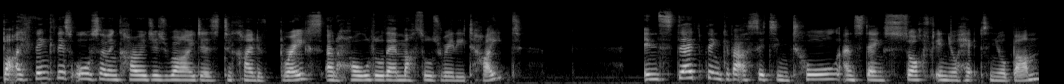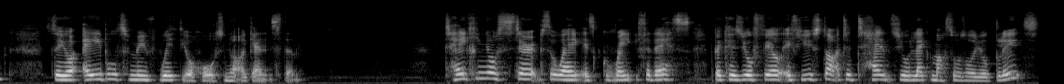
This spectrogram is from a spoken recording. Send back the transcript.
but I think this also encourages riders to kind of brace and hold all their muscles really tight. Instead, think about sitting tall and staying soft in your hips and your bum so you're able to move with your horse, not against them. Taking your stirrups away is great for this because you'll feel if you start to tense your leg muscles or your glutes,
